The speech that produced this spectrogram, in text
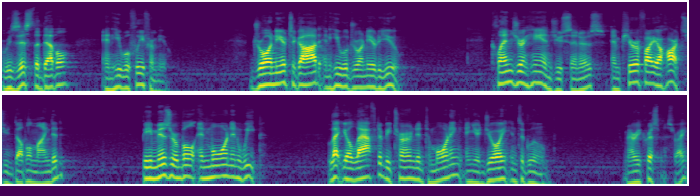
Resist the devil, and he will flee from you. Draw near to God, and he will draw near to you. Cleanse your hands, you sinners, and purify your hearts, you double minded. Be miserable and mourn and weep. Let your laughter be turned into mourning and your joy into gloom. Merry Christmas, right?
